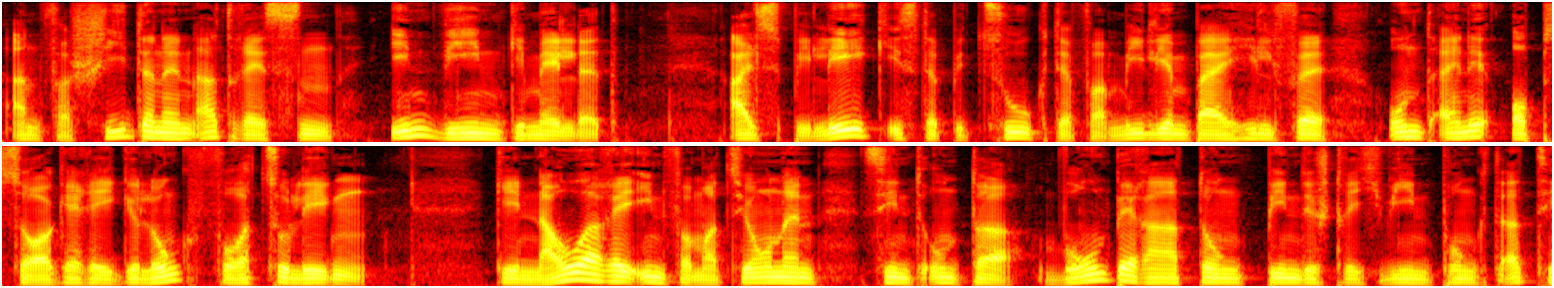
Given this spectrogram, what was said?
an verschiedenen Adressen in Wien gemeldet. Als Beleg ist der Bezug der Familienbeihilfe und eine Obsorgeregelung vorzulegen. Genauere Informationen sind unter wohnberatung-wien.at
